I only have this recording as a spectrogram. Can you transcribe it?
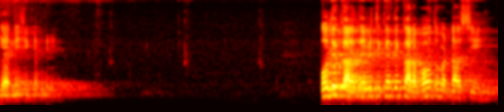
ਗਿਆਨੀ ਜੀ ਕਹਿੰਦੇ, ਉਹਦੇ ਘਰ ਦੇ ਵਿੱਚ ਕਹਿੰਦੇ ਘਰ ਬਹੁਤ ਵੱਡਾ ਸੀ।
